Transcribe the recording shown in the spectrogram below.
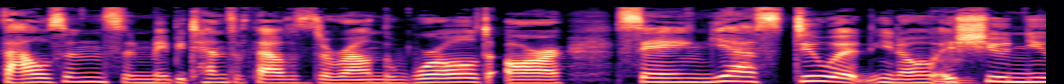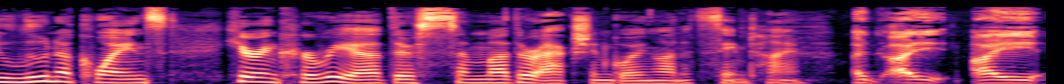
thousands and maybe tens of thousands around the world are saying, yes, do it, you know, issue new Luna coins, here in Korea, there's some other action going on at the same time. I, I, I,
